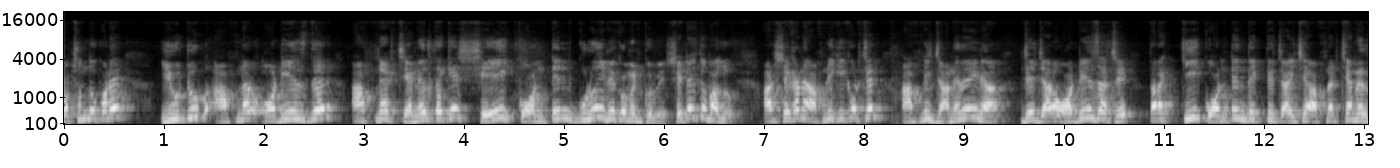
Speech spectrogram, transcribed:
পছন্দ করে ইউটিউব আপনার অডিয়েন্সদের আপনার চ্যানেল থেকে সেই কন্টেন্টগুলোই রেকমেন্ড করবে। সেটাই তো ভালো। আর সেখানে আপনি কি করছেন? আপনি জানেনই না যে যারা অডিয়েন্স আছে, তারা কি কন্টেন্ট দেখতে চাইছে আপনার চ্যানেল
